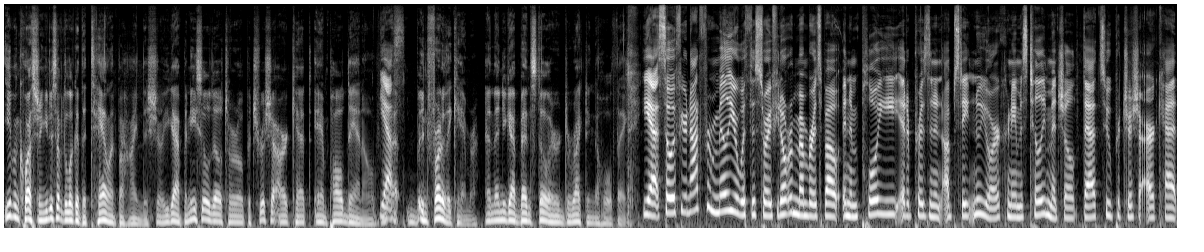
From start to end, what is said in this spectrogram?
even questioning, you just have to look at the talent behind this show. You got Benicio del Toro, Patricia Arquette, and Paul Dano. Yes. uh, In front of the camera, and then you got Ben Stiller directing the whole thing. Yeah, so if you're not familiar with this story, if you don't remember, it's about an employee at a prison in upstate New York. Her name is Tilly Mitchell. That's who Patricia Arquette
